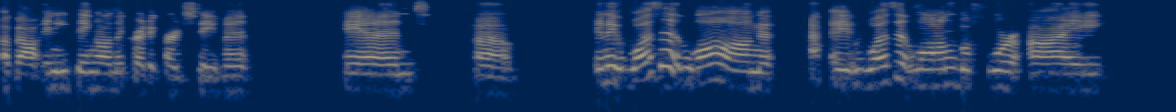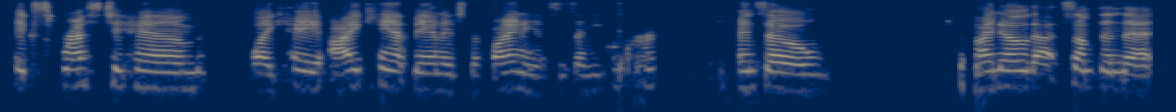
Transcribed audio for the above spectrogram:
about anything on the credit card statement. And, um, and it wasn't long, it wasn't long before I expressed to him, like, hey, I can't manage the finances anymore. And so I know that's something that,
